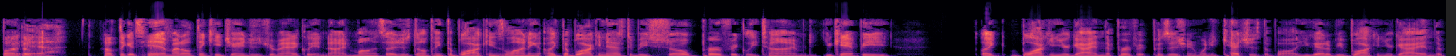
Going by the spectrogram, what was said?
But uh, yeah, I don't think it's him. I don't think he changes dramatically in nine months. I just don't think the blocking's lining. Like the blocking has to be so perfectly timed. You can't be like blocking your guy in the perfect position when he catches the ball. You got to be blocking your guy in the.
